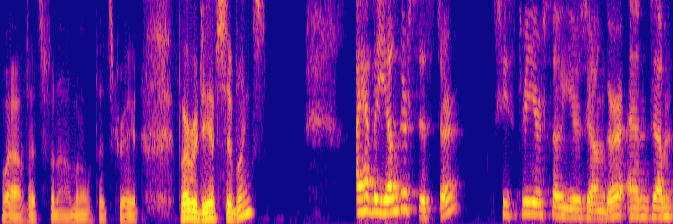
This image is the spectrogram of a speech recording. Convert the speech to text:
Wow, that's phenomenal. That's great. Barbara, do you have siblings? I have a younger sister. She's three or so years younger, and um,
